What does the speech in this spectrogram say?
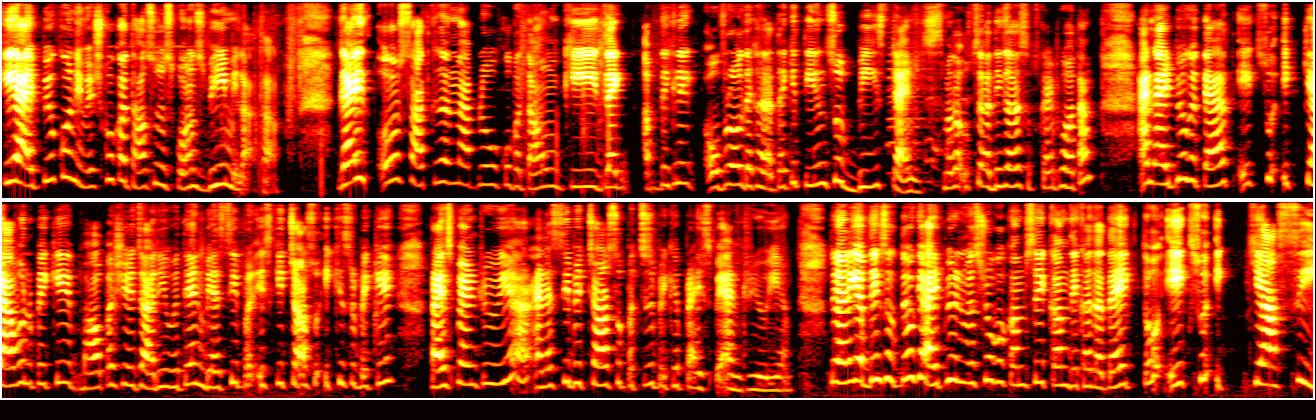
कि आईपीओ को निवेशकों का धासु रिस्पांस भी मिला था। गाइज़ और साथ के साथ मैं आप लोगों को बताऊँ कि लाइक अब देख ले ओवरऑल देखा जाता है कि 320 टाइम्स मतलब उससे अधिक ज़्यादा सब्सक्राइब हुआ था। एंड आईपीओ के तहत एक सौ के भाव पर शेयर जारी हुए थे। एंड बी पर इसकी चार सौ इक्कीस रुपये के प्राइस पे एंट्री हुई है और एन एस चार रुपये के प्राइस पे एंट्री हुई है। तो यानी कि आप देख सकते हो कि आईपीओ इन्वेस्टरों को कम से कम देखा जाता है तो एक सौ इक्यासी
